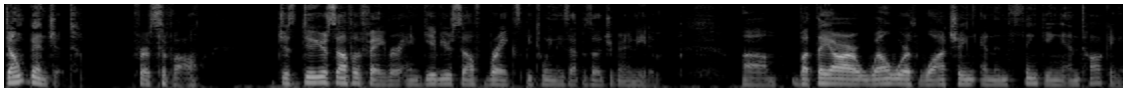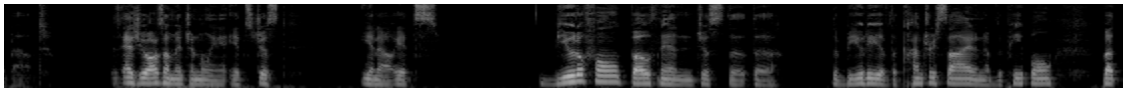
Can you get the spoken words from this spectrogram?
don't binge it. First of all, just do yourself a favor and give yourself breaks between these episodes. You're going to need them. Um, but they are well worth watching and then thinking and talking about. As you also mentioned, Melina, it's just, you know, it's beautiful both in just the, the, the beauty of the countryside and of the people, but,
